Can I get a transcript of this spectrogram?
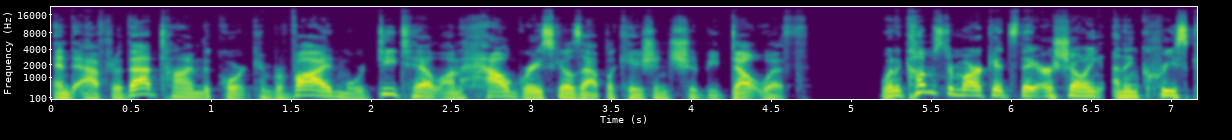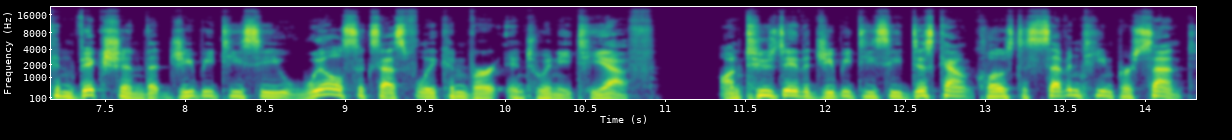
And after that time, the court can provide more detail on how Grayscale's application should be dealt with. When it comes to markets, they are showing an increased conviction that GBTC will successfully convert into an ETF. On Tuesday, the GBTC discount closed to 17%,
